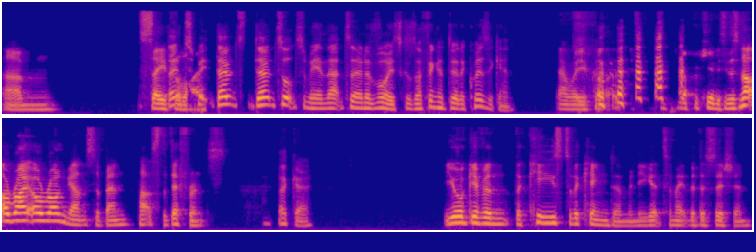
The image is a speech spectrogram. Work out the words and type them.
um saved the don't life. speak, don't don't talk to me in that tone of voice because i think i'm doing a quiz again And well, you've got an opportunity. There's not a right or wrong answer, Ben. That's the difference. okay you're given the keys to the kingdom and you get to make the decision.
